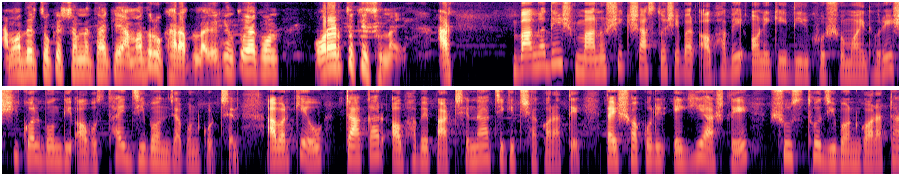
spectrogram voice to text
আমাদের চোখের সামনে থাকে, আমাদেরও খারাপ লাগে, কিন্তু এখন করার তো কিছু নাই। আর বাংলাদেশ মানসিক স্বাস্থ্যসেবার অভাবে অনেকেই দীর্ঘ সময় ধরে শিকলবন্দি অবস্থায় জীবনযাপন করছেন। আবার কেউ টাকার অভাবে পারছে না চিকিৎসা করাতে। তাই সকলের এগিয়ে আসলে সুস্থ জীবন গড়াটা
